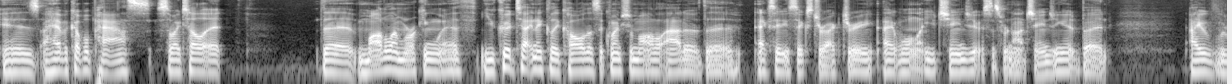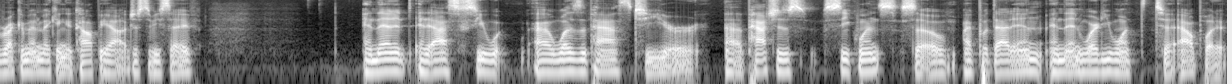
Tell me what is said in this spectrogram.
is I have a couple paths. So I tell it the model I'm working with, you could technically call the sequential model out of the x86 directory. I won't let you change it since we're not changing it, but I would recommend making a copy out just to be safe and then it, it asks you uh, what is the path to your uh, patches sequence. So I put that in, and then where do you want to output it?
